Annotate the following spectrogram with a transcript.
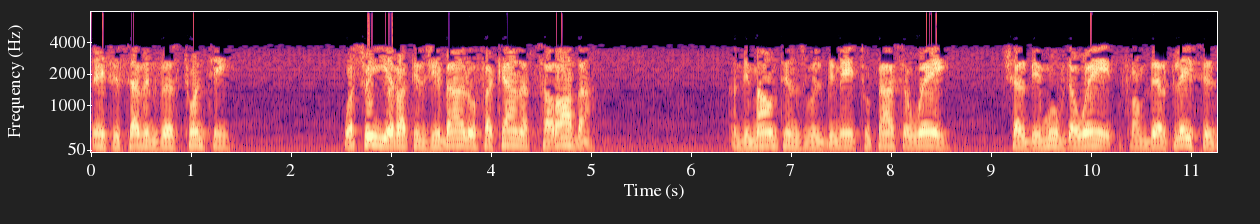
87 verse 20 وسيرت الجبال فكانت سرابا and the mountains will be made to pass away shall be moved away from their places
